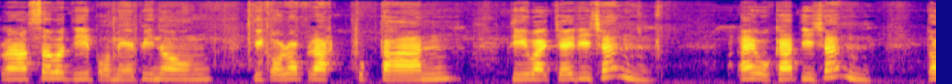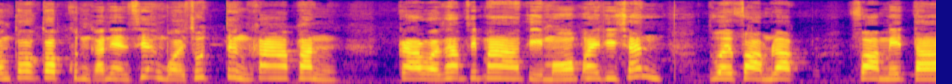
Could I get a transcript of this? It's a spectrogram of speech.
กราบสวัสดีพ่อแม่พี่น้อง ที่เคารพรักทุกท่าน ที่ไว้ใจดิฉันให้โอกาสดิฉัน ต้องก็ขอบคุณคะแนนเสียงบ่อยสุดถึงห้าพันก้าร้อยสามสิบห้าที่มอบให้ดิฉัน ด้วยความรักความเมตตา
